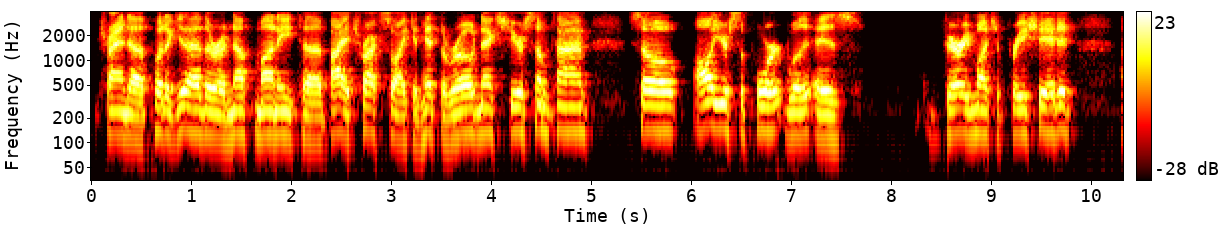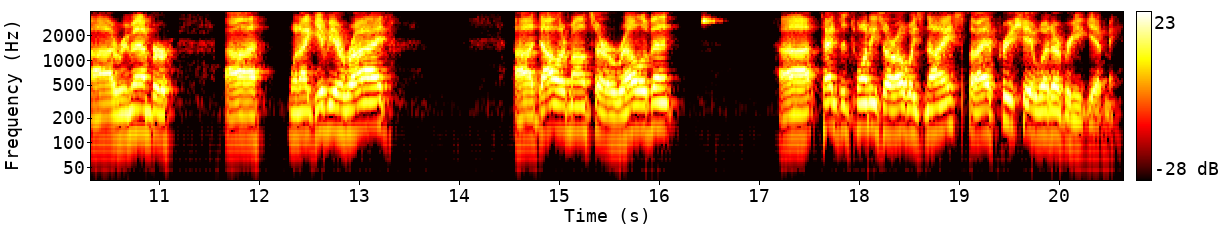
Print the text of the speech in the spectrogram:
I'm trying to put together enough money to buy a truck so I can hit the road next year sometime. So all your support will, is very much appreciated. Uh, remember, uh, when I give you a ride, uh, dollar amounts are irrelevant. Uh, tens and twenties are always nice, but I appreciate whatever you give me.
